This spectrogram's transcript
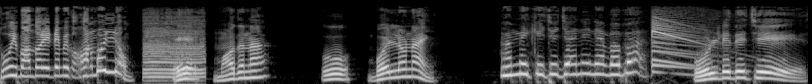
তুই বান্দর এটা আমি কখন বললাম? এ মদনা ও বলল নাই? আমি কিছু জানি না বাবা। উল্টে দিছিস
